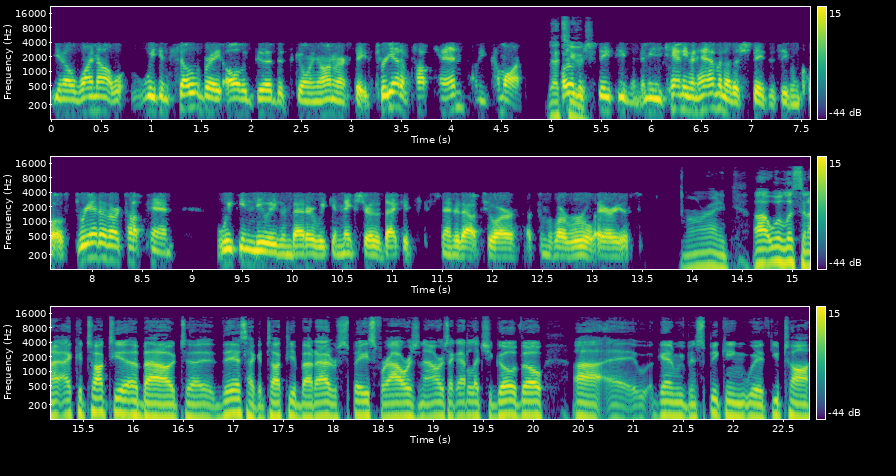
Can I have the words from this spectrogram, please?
you know, why not? We can celebrate all the good that's going on in our state. Three out of top ten. I mean, come on. That's what huge. other states even? I mean, you can't even have another state that's even close. Three out of our top ten. We can do even better. We can make sure that that gets extended out to our some of our rural areas. All righty. Uh, well, listen, I, I, could talk to you about uh, this. I could talk to you about outer space for hours and hours. I got to let you go, though. Uh, again, we've been speaking with Utah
